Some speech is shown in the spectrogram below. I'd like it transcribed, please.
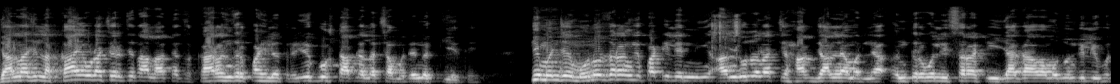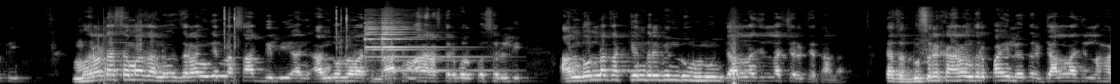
जालना जिल्हा का एवढा चर्चेत आला? त्याचं कारण जर पाहिलं तर एक गोष्ट आपल्या लक्षामध्ये नक्की येते. ती म्हणजे मनोज जरांगे पाटील यांनी आंदोलनाची हाक जालन्यामधल्या अंतरवली सराटी या गावामधून दिली होती. मराठा समाजानं जरांगेंना साथ दिली आणि आंदोलनाची लाट महाराष्ट्रभर पसरली. आंदोलनाचा केंद्रबिंदू म्हणून जालना जिल्हा चर्चेत आला. त्याचं दुसरं कारण जर पाहिलं तर जालना जिल्हा हा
